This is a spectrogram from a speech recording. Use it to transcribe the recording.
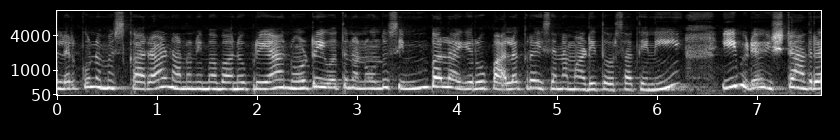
ಎಲ್ಲರಿಗೂ ನಮಸ್ಕಾರ. ನಾನು ನಿಮ್ಮ ಭಾನುಪ್ರಿಯ. ನೋಡ್ರಿ, ಇವತ್ತು ನಾನು ಒಂದು ಸಿಂಪಲ್ ಆಗಿರೋ ಪಾಲಕ್ ರೈಸನ್ನು ಮಾಡಿ ತೋರ್ಸತ್ತೀನಿ ಈ ವಿಡಿಯೋ ಇಷ್ಟ ಆದರೆ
